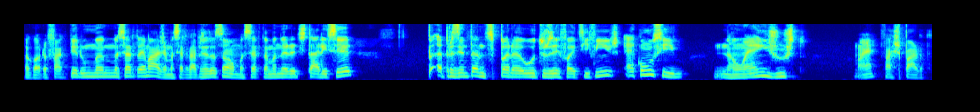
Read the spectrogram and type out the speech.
Agora, o facto de ter uma, uma certa imagem, uma certa apresentação, uma certa maneira de estar e ser, apresentando-se para outros efeitos e fins, é consigo. Não é injusto, não é? Faz parte.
